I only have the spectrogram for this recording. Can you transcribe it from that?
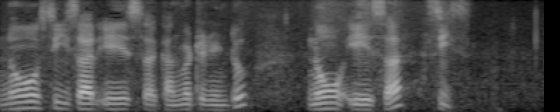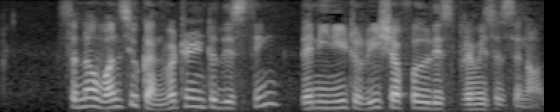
no C's or A's are converted into no A's or C's. So now once you convert it into this thing then you need to reshuffle these premises and all.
